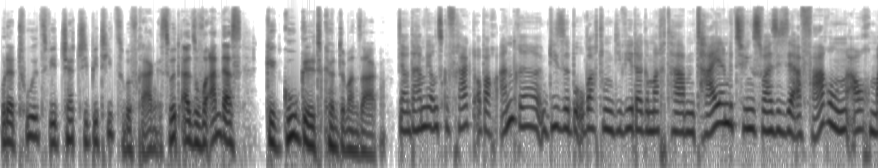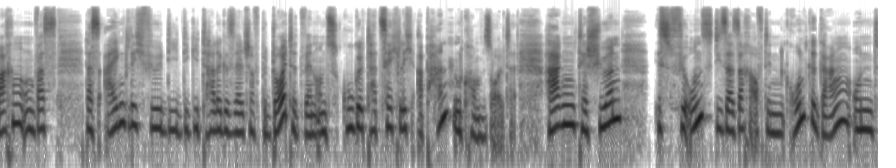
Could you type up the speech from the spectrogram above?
oder Tools wie ChatGPT zu befragen. Es wird also woanders gegoogelt, könnte man sagen. Ja, und da haben wir uns gefragt, ob auch andere diese Beobachtungen, die wir da gemacht haben, teilen, beziehungsweise diese Erfahrungen auch machen und was das eigentlich für die digitale Gesellschaft bedeutet, wenn uns Google tatsächlich abhanden kommen sollte. Hagen Terschüren ist für uns dieser Sache auf den Grund gegangen und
